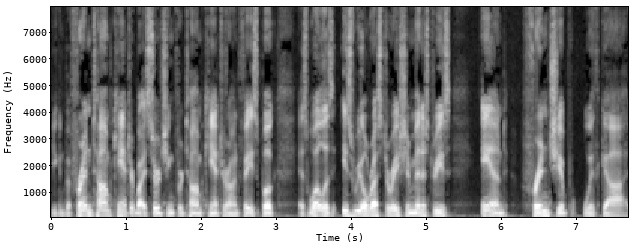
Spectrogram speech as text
You can befriend Tom Cantor by searching for Tom Cantor on Facebook, as well as Israel Restoration Ministries and Friendship with God.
